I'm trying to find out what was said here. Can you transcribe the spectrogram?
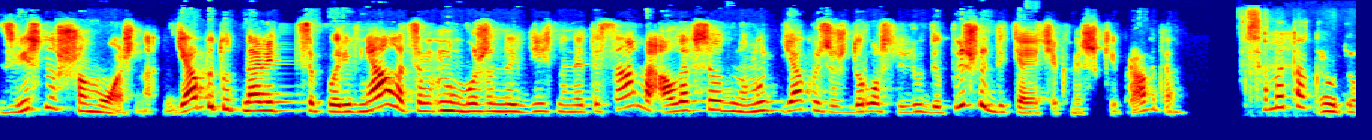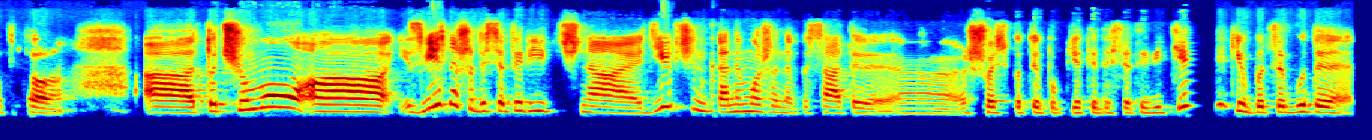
звісно, що можна. Я би тут навіть це порівняла. Це ну може не дійсно не те саме, але все одно ну якось ж дорослі люди пишуть дитячі книжки, правда? Саме так. Ну, тобто, а, то чому а, звісно, що десятирічна дівчинка не може написати а, е, щось по типу 50 відтінків, бо це буде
